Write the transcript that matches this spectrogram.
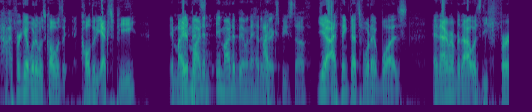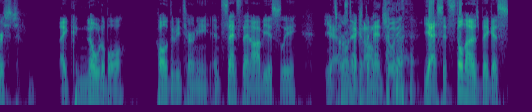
I forget what it was called. Was it Call of Duty XP? It might have been. it might have been when they had their I- XP stuff. Yeah, I think that's what it was. And I remember that was the first like notable Call of Duty tourney. And since then, obviously, It's grown off. exponentially. yes, it's still not as big as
